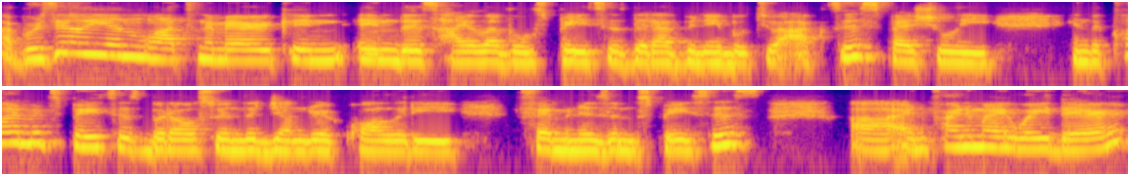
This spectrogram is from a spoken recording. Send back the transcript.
a Brazilian, Latin American in this high level spaces that I've been able to access, especially in the climate spaces, but also in the gender equality, feminism spaces, uh, and finding my way there.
